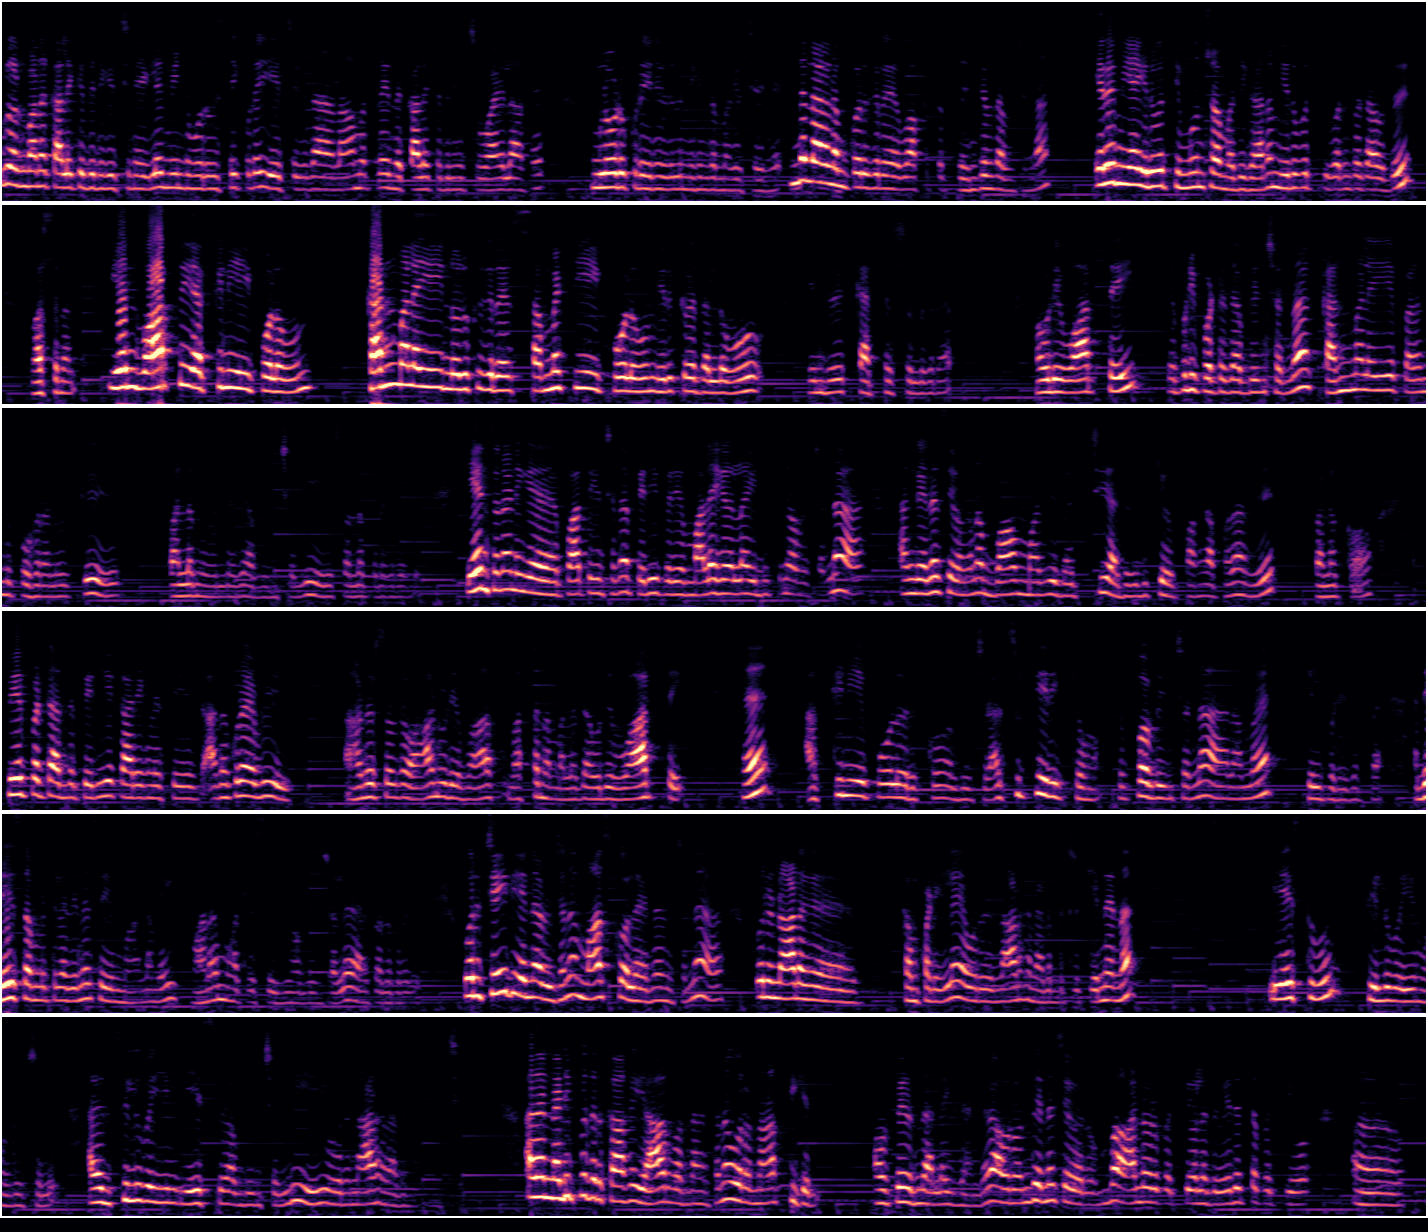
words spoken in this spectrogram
கிறிஸ்துக்குள் அன்பான காலைக்கது நிகழ்ச்சி நேர்களை மீண்டும் ஒரு விசை கூட இயேசுதான் நாமத்தில் இந்த காலைக்கது நிகழ்ச்சி வாயிலாக உங்களோடு கூட இணைவதில் மிகுந்த மகிழ்ச்சி அடைகிறேன். இந்த நாள் நமக்கு வருகிற வாக்கு தத்துவம் எங்கிருந்து அப்படின்னா இறைமையா இருபத்தி மூன்றாம் அதிகாரம் இருபத்தி ஒன்பதாவது வசனம். என் வார்த்தை அக்கினியைப் போலவும் கண்மலையை நொறுக்குகிற சமட்டியைப் போலவும் இருக்கிறதல்லவோ? என்று கர்த்தர் சொல்லுகிறார். அவருடைய வார்த்தை எப்படிப்பட்டது அப்படின்னு சொன்னால் கண்மலையே பறந்து போகிற அளவுக்கு வல்லமை உள்ளது அப்படின்னு சொல்லி சொல்லப்படுகிறது. ஏன்னு சொன்னால் நீங்கள் பார்த்தீங்கன்னு சொன்னால் பெரிய பெரிய மலைகள்லாம் இடிக்கணும் அப்படின்னு சொன்னால் அங்கே என்ன செய்வாங்கன்னா பாம் மாதிரி வச்சு அதை இடிக்க வைப்பாங்க. அப்போ தான் அது பழக்கம். பேர்பட்ட அந்த பெரிய காரியங்களை செய்கிறது அதை கூட எப்படி ஆண்டவர் சொல்கிற ஆண்டுடைய வாஸ் வசனம் அல்லது அவருடைய வார்த்தை அக்கினியை போல இருக்கும் அப்படின்னு சொல்லி அது சுட்டெரிக்கும். எப்போ அப்படின்னு சொன்னால் நம்ம கீழ்ப்படையதப்ப அதே சமயத்தில் அது என்ன செய்யுமா? நம்மை மனமாற்றம் செய்யும் அப்படின்னு சொல்ல சொல்லப்படுது. ஒரு செய்தி என்ன அப்படின்னு சொன்னால் மாஸ்கோவில் என்ன இருந்துச்சுன்னா ஒரு நாடக கம்பெனியில் ஒரு நாடகம் நடந்துட்டுருக்கு. என்னென்னா ஏசுவும் இயேசுவும் சிலுவையும் அப்படின்னு சொல்லி. அல்லது சிலுவையில் இயேசு அப்படின்னு சொல்லி ஒரு நாடகம் நடந்துருந்துச்சு. அதை நடிப்பதற்காக யார் வந்தாங்கன்னு சொன்னால் ஒரு நாத்திகன். அவர் பேர் வந்து அலெக்சாண்டர். அவர் வந்து என்ன செய்வார்? ரொம்ப ஆண்டவரை பற்றியோ அல்லது வேதத்தை பற்றியோ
